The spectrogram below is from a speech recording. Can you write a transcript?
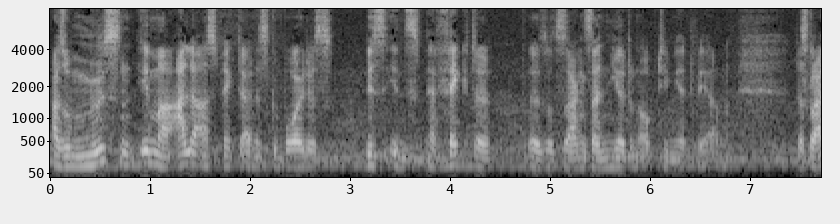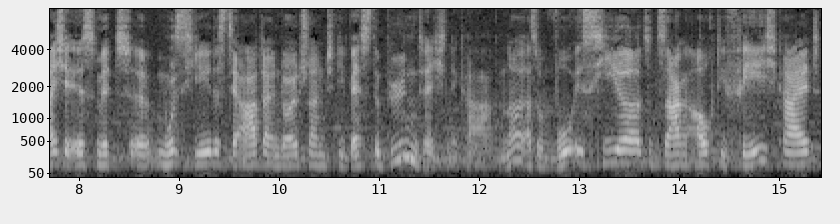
Also müssen immer alle Aspekte eines Gebäudes bis ins Perfekte äh, sozusagen saniert und optimiert werden. Das gleiche ist mit, äh, muss jedes Theater in Deutschland die beste Bühnentechnik haben? Ne? Also wo ist hier sozusagen auch die Fähigkeit,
